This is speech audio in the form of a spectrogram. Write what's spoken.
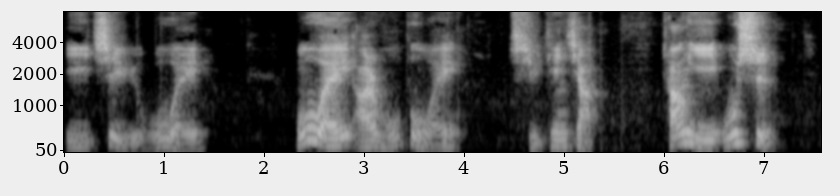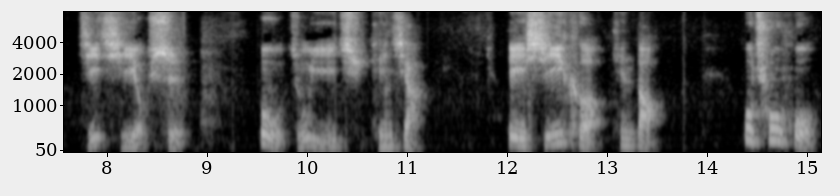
以至于无为。无为而无不为，取天下常以无事。及其有事，不足以取天下。第十一课天道，不出户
